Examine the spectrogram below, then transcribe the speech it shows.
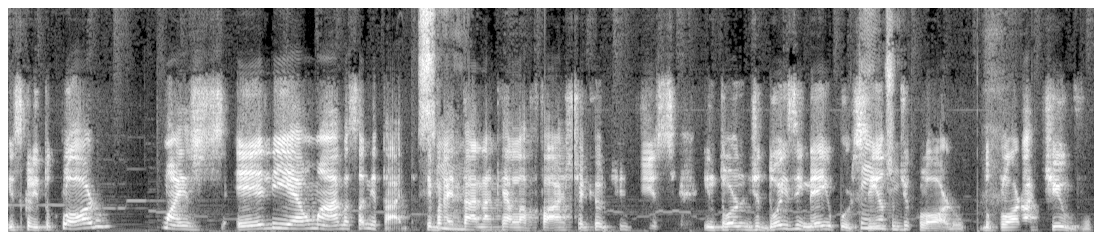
escrito cloro, mas ele é uma água sanitária. Você vai estar naquela faixa que eu te disse, em torno de 2,5% de cloro, do cloro ativo.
